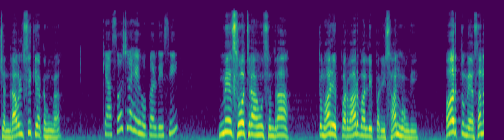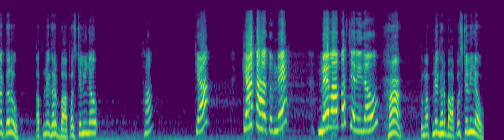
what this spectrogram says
चंद्रावल से क्या कहूँगा? क्या सोच रहे हो परदेसी? मैं सोच रहा हूँ सुंदरा तुम्हारे परिवार वाले परेशान होंगे। और तुम ऐसा न करो अपने घर वापस चली जाओ। हाँ? क्या? क्या कहा तुमने? मैं वापस चले जाऊँ? हाँ तुम अपने घर वापस चली जाओ।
